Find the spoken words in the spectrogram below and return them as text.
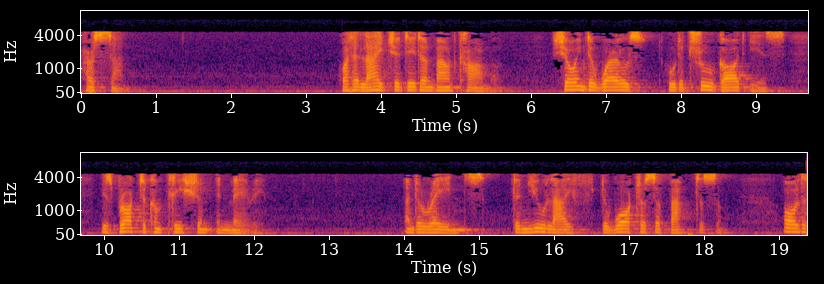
her Son. What Elijah did on Mount Carmel, showing the world who the true God is, is brought to completion in Mary. And the rains, the new life, the waters of baptism, all the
